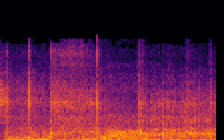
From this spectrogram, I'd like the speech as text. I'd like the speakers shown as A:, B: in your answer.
A: to the world.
